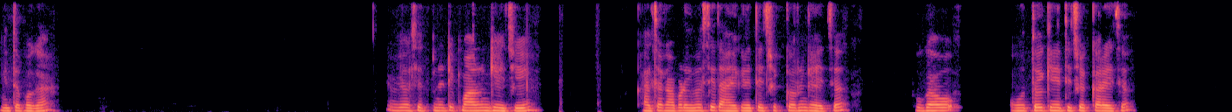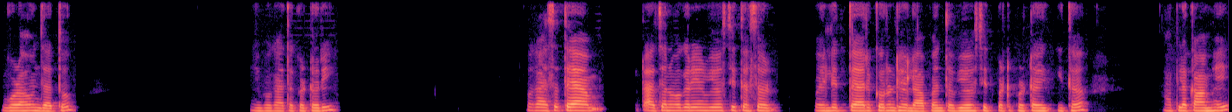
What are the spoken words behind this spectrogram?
इथं बघा. व्यवस्थितपणे टीप मारून घ्यायची. खालचा कापड व्यवस्थित आहे की नाही ते चेक करून घ्यायचं. फुगा होतो की नाही ते चेक करायचं. गोळा होऊन जातो. हे बघा आता कटोरी. बघा असं त्या टाचण वगैरे व्यवस्थित असं पहिले तयार करून ठेवलं आपण तर व्यवस्थित पटपट इथं आपलं काम हे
